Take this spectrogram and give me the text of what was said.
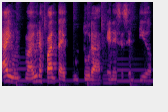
hay, hay una falta de cultura en ese sentido.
